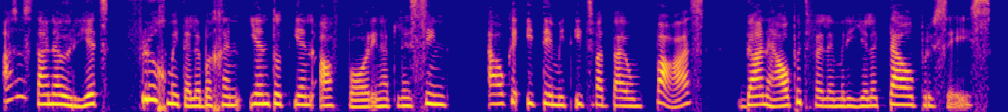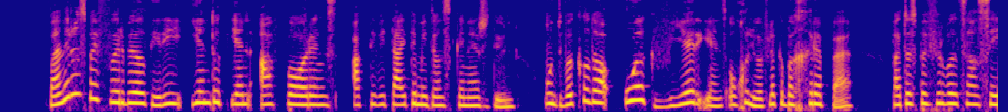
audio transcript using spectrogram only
as ons dan nou reeds vroeg met hulle begin 1 tot 1 afbaar en dat hulle sien elke item het iets wat by hom pas, dan help dit vir hulle met die hele telproses. Wanneer ons byvoorbeeld hierdie 1 tot 1 afbaringsaktiwiteite met ons kinders doen, ontwikkel daar ook weer eens ongelooflike begrippe wat ons byvoorbeeld sal sê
